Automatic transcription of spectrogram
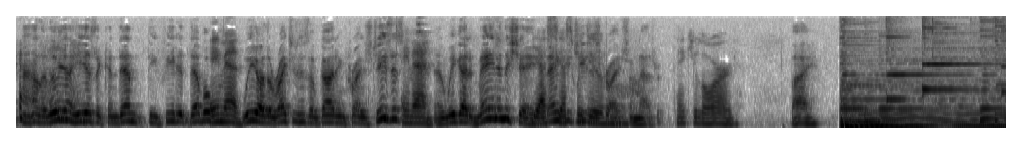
Hallelujah. He is a condemned, defeated devil. Amen. We are the righteousness of God in Christ Jesus. Amen. And we got it made in the shade. Yes, Thank yes, you, we Jesus do. Christ from Nazareth. Thank you, Lord. Bye. Thank you.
